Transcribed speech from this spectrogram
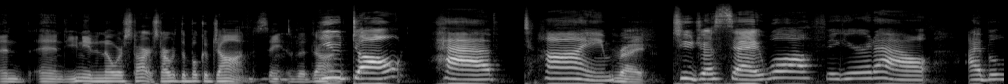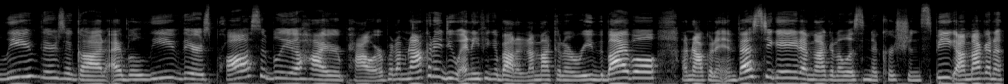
and and you need to know where to start. Start with the book of John, Saint the John. You don't have time, right, to just say, "Well, I'll figure it out." I believe there's a God. I believe there's possibly a higher power, but I'm not going to do anything about it. I'm not going to read the Bible. I'm not going to investigate. I'm not going to listen to Christians speak. I'm not going to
